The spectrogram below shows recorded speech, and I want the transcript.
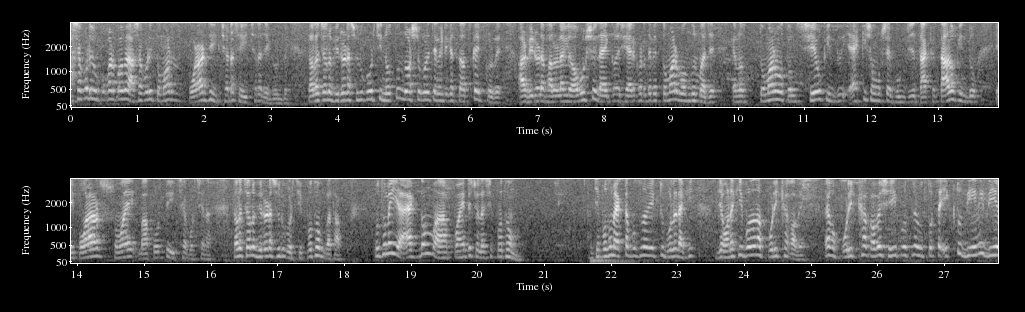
আশা করি উপকার পাবে, আশা করি তোমার পড়ার যে ইচ্ছাটা, সেই ইচ্ছাটা জেগে উঠবে। তাহলে চলো ভিডিওটা শুরু করছি। নতুন দর্শক করে চ্যানেলটিকে সাবস্ক্রাইব করবে। আর ভিডিওটা ভালো লাগলে অবশ্যই লাইক করে শেয়ার করে দেবে তোমার বন্ধুর মাঝে। কেন তোমার মতন সেও কিন্তু একই সমস্যায় ভুগছে যে তাকে, তারও কিন্তু এই পড়ার সময় বা পড়তে ইচ্ছা করছে না। তাহলে চলো ভিডিওটা শুরু করছি। প্রথম কথা। প্রথমেই একদম পয়েন্টে চলে আসি। প্রথম যে প্রথম একটা প্রশ্ন আমি একটু বলে রাখি, যে অনেকেই বলে না পরীক্ষা কবে? দেখো, পরীক্ষা কবে? সেই প্রশ্নের উত্তরটা একটু দিয়ে নিই দিয়ে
